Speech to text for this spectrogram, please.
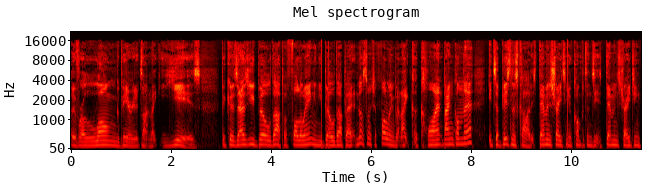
over a long period of time, like years. Because as you build up a following and you build up a not so much a following, but like a client bank on there, it's a business card. It's demonstrating your competency. It's demonstrating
